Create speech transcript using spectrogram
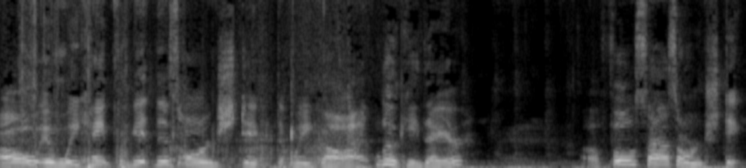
Oh, and we can't forget this orange stick that we got. Looky there. A full-size orange stick.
